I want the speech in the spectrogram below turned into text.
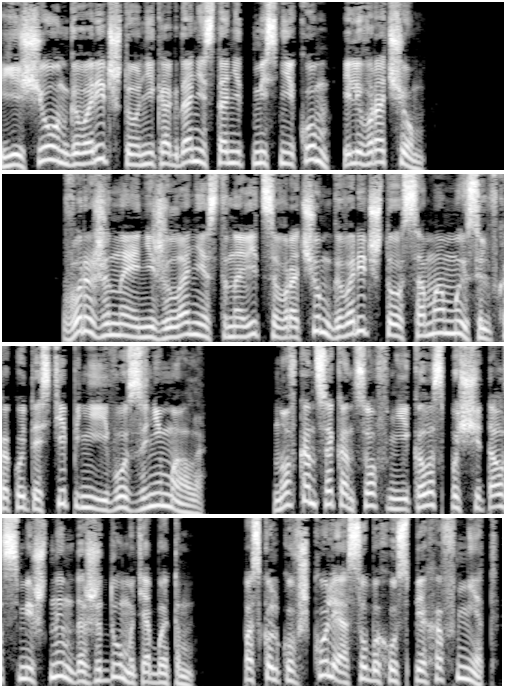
Еще он говорит, что никогда не станет мясником или врачом. Выраженное нежелание становиться врачом говорит, что сама мысль в какой-то степени его занимала. Но в конце концов Николас посчитал смешным даже думать об этом – поскольку в школе особых успехов нет.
